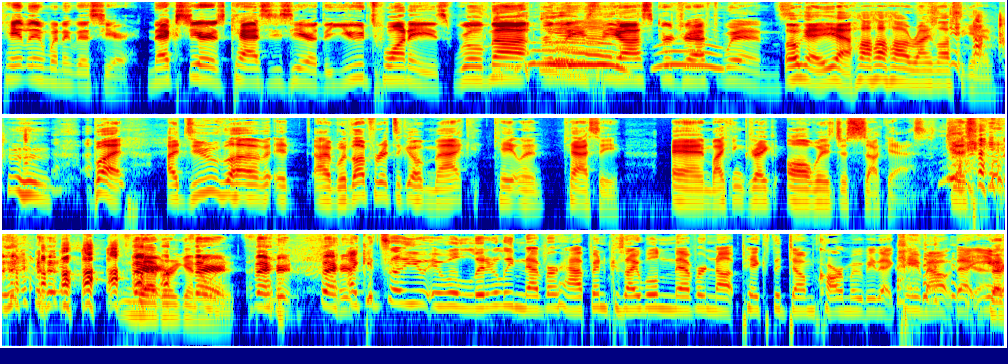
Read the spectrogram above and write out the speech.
Caitlin winning this year. Next year is Cassie's year. The U20s will not release the Oscar draft wins. Okay, yeah, ha ha ha. Ryan lost again. but I do love it. I would love for it to go Mac, Caitlin, Cassie. And Mike and Greg always just suck ass. Just never gonna third, win. Third, third. I can tell you, it will literally never happen because I will never not pick the dumb car movie that came out that That's year.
